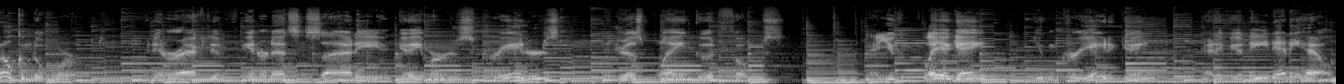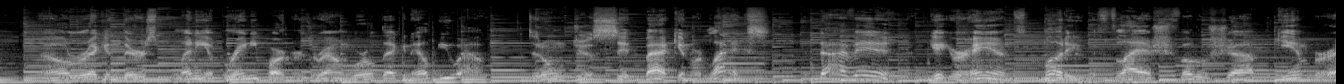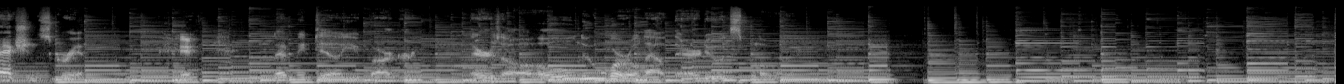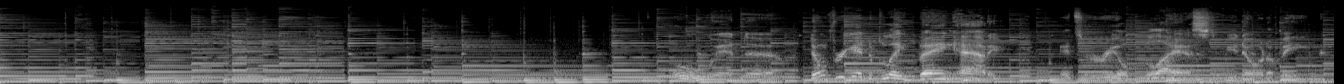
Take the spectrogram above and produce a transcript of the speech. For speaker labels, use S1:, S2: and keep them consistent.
S1: Welcome to Whirled, an interactive internet society of gamers, creators, and just plain good folks. Now you can play a game, you can create a game, and if you need any help, I reckon there's plenty of brainy partners around Whirled that can help you out. So don't just sit back and relax. Dive in and get your hands muddy with Flash, Photoshop, GIMP, or ActionScript. Let me tell you, Barker, there's a whole new world out there to explore. Oh, and uh, don't forget to play Bang Howdy. It's a real blast, if you know what I mean.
